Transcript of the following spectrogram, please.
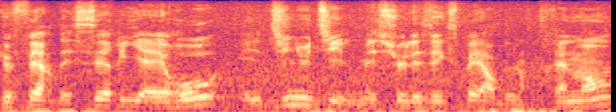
que faire des séries aéro est inutile. Messieurs les experts de l'entraînement,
